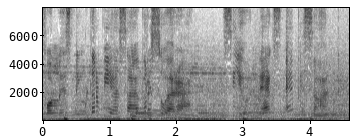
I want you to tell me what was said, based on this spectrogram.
for listening Terbiasa Bersuara. See you next episode.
